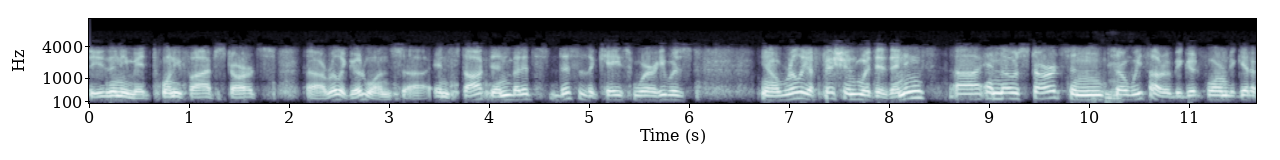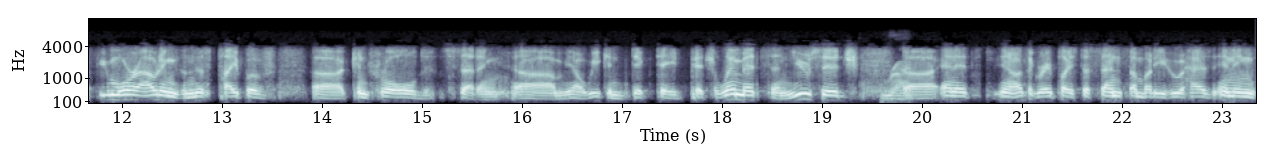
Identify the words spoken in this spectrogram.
season. He made 25 starts, uh, really good ones uh, in Stockton. But it's this is a case where he was you know, really efficient with his innings uh, in those starts, and mm-hmm. so we thought it would be good for him to get a few more outings in this type of uh, controlled setting. Um, you know, we can dictate pitch limits and usage, right. uh, and it's you know it's a great place to send somebody who has innings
